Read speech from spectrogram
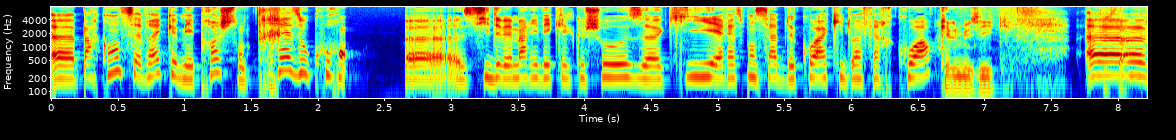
Euh, par contre, c'est vrai que mes proches sont très au courant. Euh, S'il devait m'arriver quelque chose, euh, qui est responsable de quoi, qui doit faire quoi. Quelle musique? Euh,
